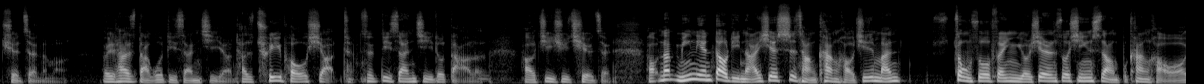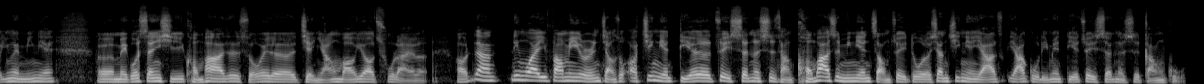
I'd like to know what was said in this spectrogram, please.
确诊了嘛，而且他是打过第三剂啊，他是 Triple Shot，这第三剂都打了，好继续确诊。好，那明年到底哪一些市场看好？其实蛮。众说纷纭，有些人说新兴市场不看好哦，因为明年，呃，美国升息恐怕就是所谓的剪羊毛又要出来了。好，那另外一方面有人讲说，哦，今年跌的最深的市场恐怕是明年涨最多的，像今年牙牙股里面跌最深的是港股。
